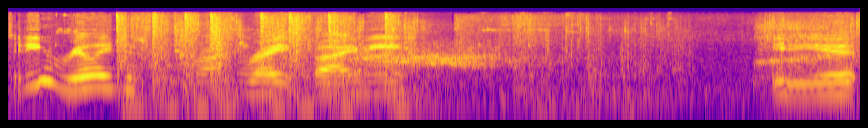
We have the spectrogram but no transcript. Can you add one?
Did he really just run right by me? Idiot.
